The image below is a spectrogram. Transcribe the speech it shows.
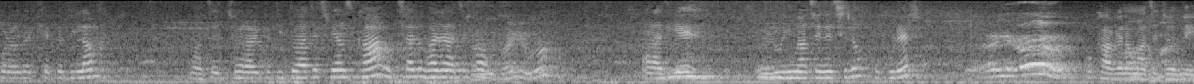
করে ওদের খেতে দিলাম। মাছের ঝোল আর একটু দিতে আছে, পেঁয়াজ খা, উচ্ছে আলু ভাজা আছে, খাও। আর আজকে রুই মাছ এনেছিল পুকুরের। ও খাবে না মাছের ঝোল দিয়ে।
